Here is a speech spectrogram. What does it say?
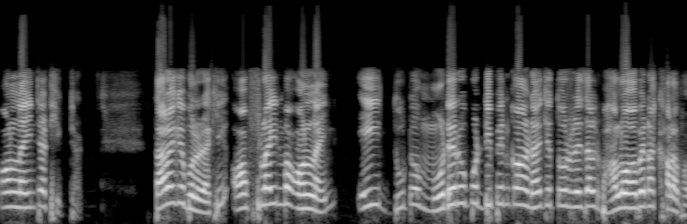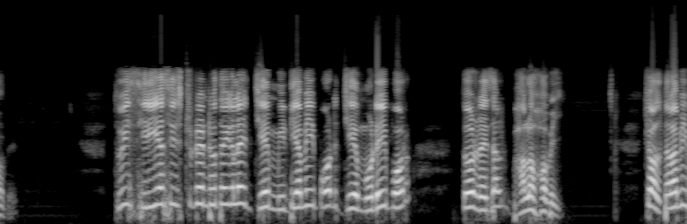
অনলাইনটা ঠিকঠাক? তার আগে বলে রাখি অফলাইন বা অনলাইন এই দুটো মোডের উপর ডিপেন্ড করে না যে তোর রেজাল্ট ভালো হবে না খারাপ হবে। তুই সিরিয়াস স্টুডেন্ট হতে গেলে যে মিডিয়ামেই পড়, যে মোডেই পড়, তোর রেজাল্ট ভালো হবেই। চল, তাহলে আমি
